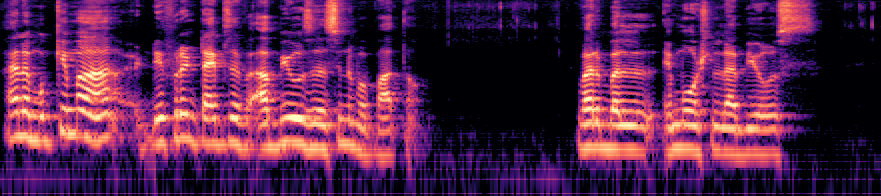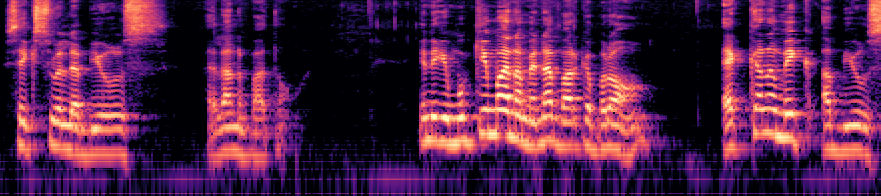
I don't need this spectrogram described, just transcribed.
அதில் முக்கியமாக டிஃப்ரெண்ட் டைப்ஸ் ஆஃப் அப்யூசஸ்ன்னு நம்ம பார்த்தோம். Verbal emotional abuse sexual abuse அதெல்லாம் நம்ம பார்த்தோம். இன்றைக்கி முக்கியமாக நம்ம என்ன பார்க்க போகிறோம் எக்கனாமிக் அப்யூஸ்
